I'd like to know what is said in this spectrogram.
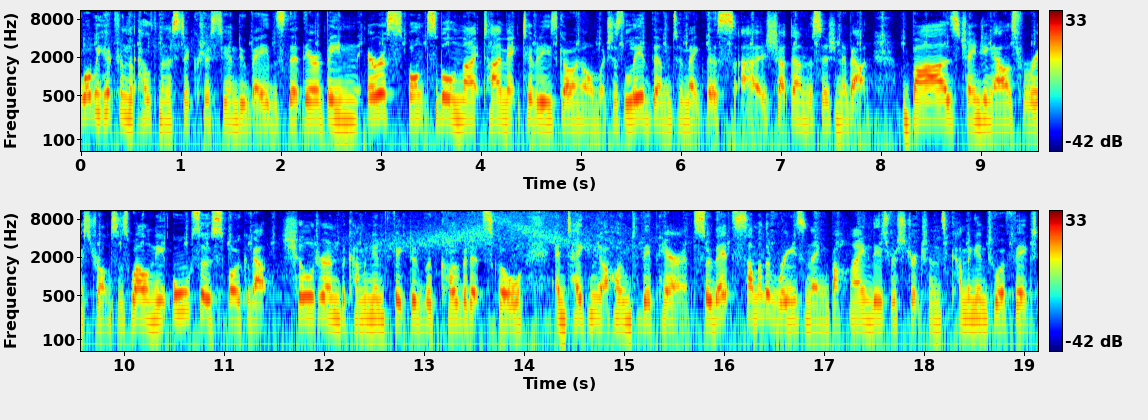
What we heard from the Health Minister, Christian Dubé, is that there have been irresponsible nighttime activities going on, which has led them to make this uh, shutdown decision about bars, changing hours for restaurants as well. And he also spoke about children becoming infected with COVID at school and taking it home to their parents. So that's some of the reasoning behind these restrictions coming into effect,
